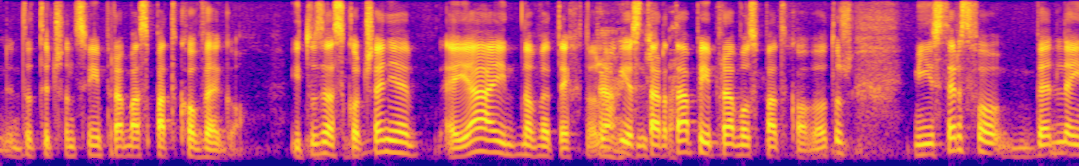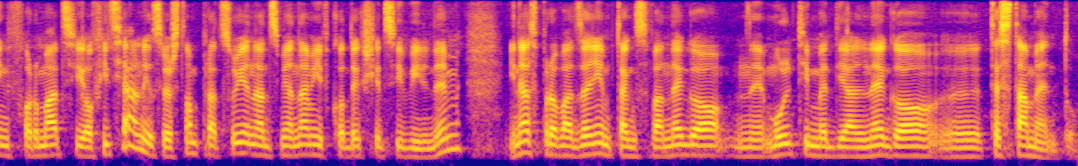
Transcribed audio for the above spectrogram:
dotyczącymi prawa spadkowego. I tu zaskoczenie AI, nowe technologie, Tak, startupy i prawo spadkowe. Otóż ministerstwo, wedle informacji oficjalnych zresztą, pracuje nad zmianami w kodeksie cywilnym i nad wprowadzeniem tak zwanego y, multimedialnego y, testamentu.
